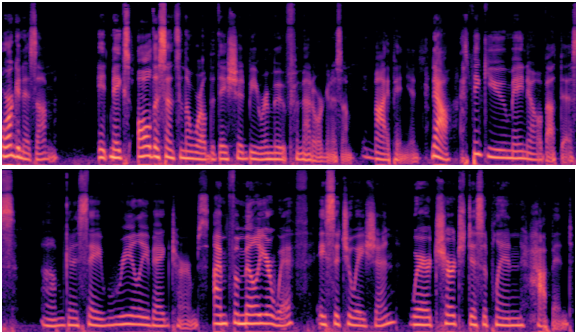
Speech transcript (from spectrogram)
organism, it makes all the sense in the world that they should be removed from that organism, in my opinion. Now, I think you may know about this I'm going to say really vague terms. I'm familiar with a situation where church discipline happened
